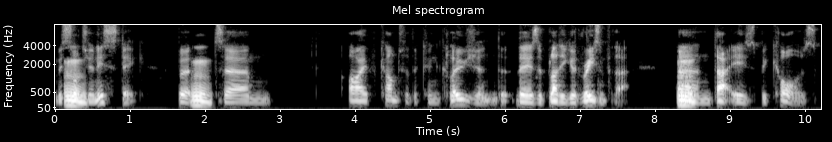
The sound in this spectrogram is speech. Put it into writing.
misogynistic, but Mm. um, I've come to the conclusion that there's a bloody good reason for that, Mm. and that is because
